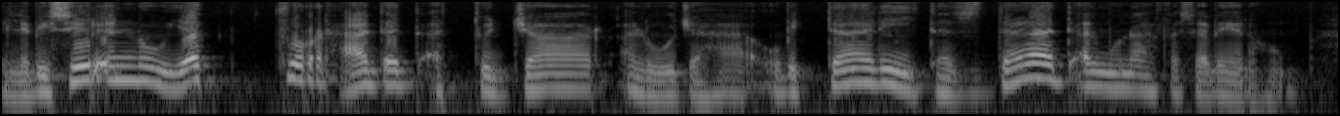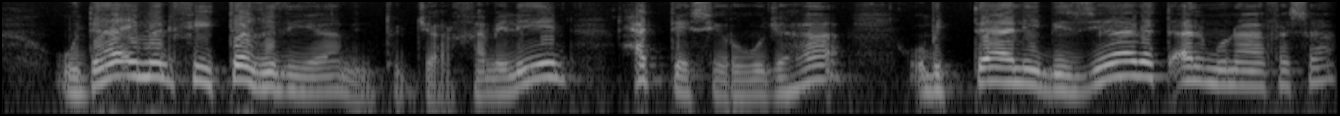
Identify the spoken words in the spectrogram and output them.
اللي بيصير أنه يكثر عدد التجار الوجهاء وبالتالي تزداد المنافسة بينهم. ودائما في تغذية من تجار خملين حتى يصيروا وجهاء وبالتالي بزيادة المنافسة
